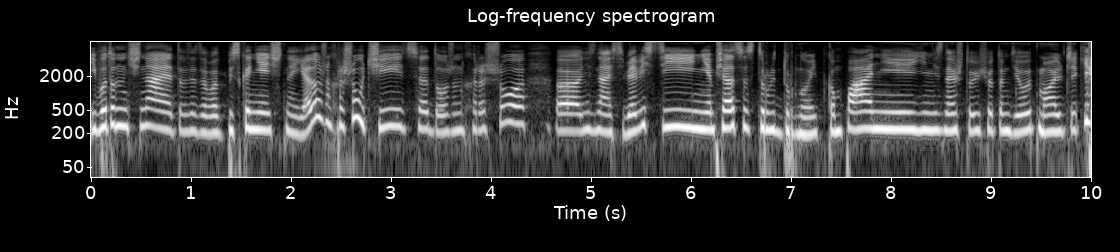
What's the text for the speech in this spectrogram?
и вот он начинает вот это вот бесконечное. Я должен хорошо учиться, должен хорошо, э, не знаю, себя вести, не общаться с дур- дурной компанией, я не знаю, что еще там делают мальчики,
